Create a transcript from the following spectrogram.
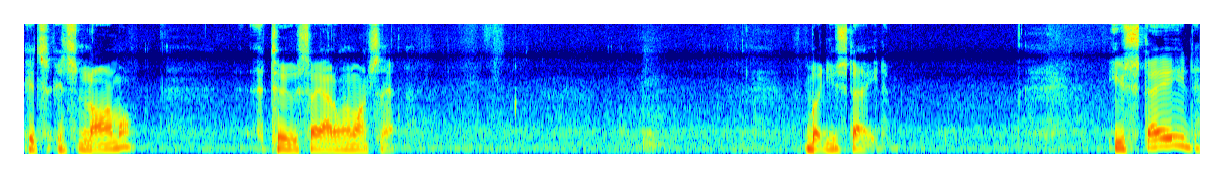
it's, it's normal to say, I don't want to watch that. But you stayed. You stayed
